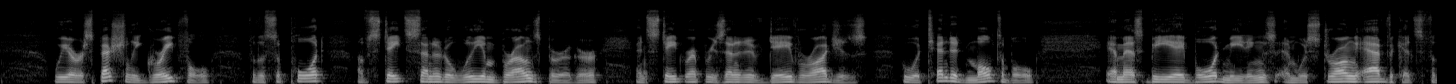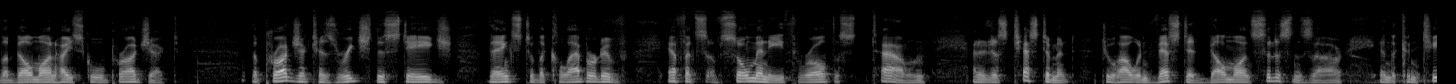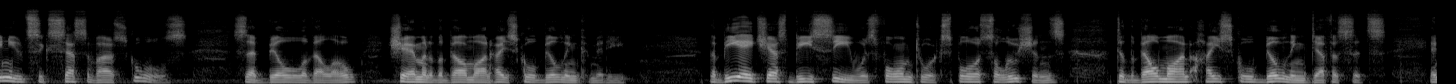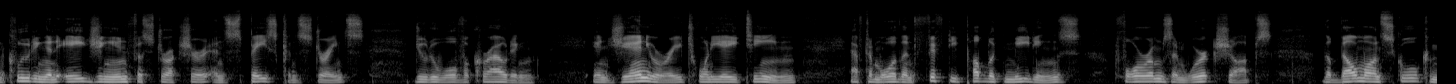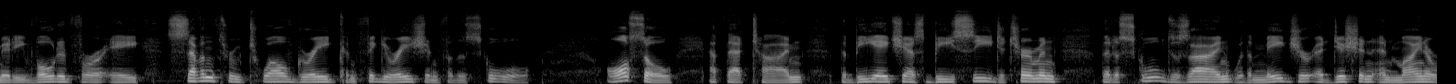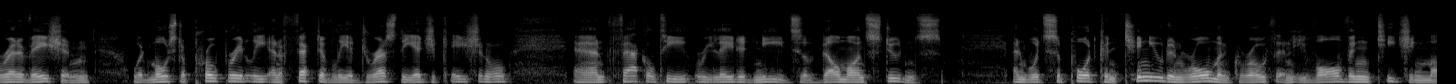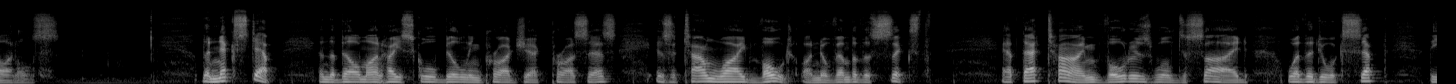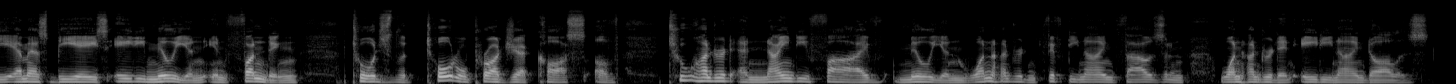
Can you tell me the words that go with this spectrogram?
We are especially grateful for the support of State Senator William Brownsberger and State Representative Dave Rogers, who attended multiple MSBA board meetings and were strong advocates for the Belmont High School project. The project has reached this stage thanks to the collaborative efforts of so many throughout the town, and it is testament to how invested Belmont citizens are in the continued success of our schools, said Bill Lovallo, chairman of the Belmont High School Building Committee. The BHSBC was formed to explore solutions to the Belmont High School building deficits, including an aging infrastructure and space constraints due to overcrowding. In January 2018, after more than 50 public meetings, forums, and workshops, the Belmont School Committee voted for a 7 through 12 grade configuration for the school. Also, at that time, the BHSBC determined that a school design with a major addition and minor renovation would most appropriately and effectively address the educational and faculty related needs of Belmont students and would support continued enrollment growth and evolving teaching models. The next step in the Belmont High School building project process is a townwide vote on November the 6th. At that time, voters will decide whether to accept the MSBA's 80 million in funding towards the total project costs of two hundred and ninety-five million one hundred and fifty-nine thousand one hundred and eighty-nine dollars,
